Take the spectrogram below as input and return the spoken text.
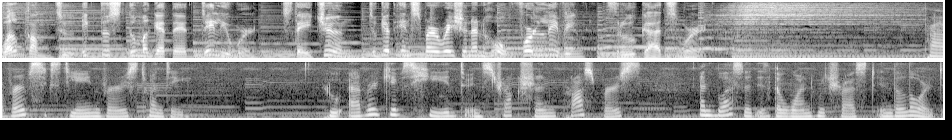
Welcome to Ictus Dumaguete Daily Word. Stay tuned to get inspiration and hope for living through God's Word. Proverbs 16, verse 20. Whoever gives heed to instruction prospers, and blessed is the one who trusts in the Lord.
